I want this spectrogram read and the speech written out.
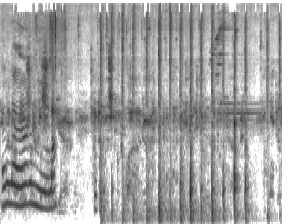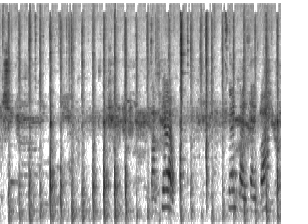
ข้างในก็มีนะ แก้ว แกงไก่ใส่ฟักพี่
